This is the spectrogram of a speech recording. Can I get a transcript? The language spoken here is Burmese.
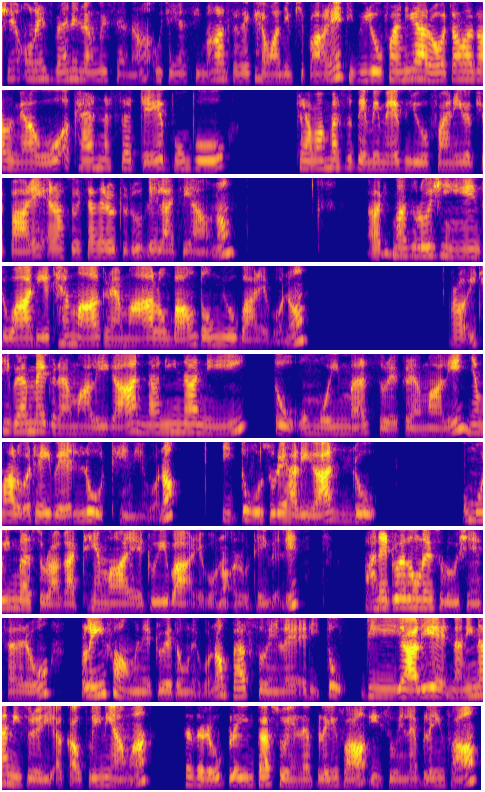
ရှင် online Spanish language center UGNC မှာဆက်လက်ခံဝါခြင်းဖြစ်ပါတယ်ဒီဗီဒီယိုဖိုင်လေးကတော့အကြောင်းသားကျောင်းသူများကိုအခန်း21ဘုံဘို grammar မှတ်စုသင်ပေးမယ်ဗီဒီယိုဖိုင်လေးပဲဖြစ်ပါတယ်အဲ့ဒါဆိုရင်ဆက်ဆက်တို့တူတူလေ့လာကြည့်အောင်နော်အဲ့တော့ဒီမှာဆိုလို့ရှိရင်သူကဒီအခန်းမှာ grammar အလုံးပေါင်း3မျိုးပါတယ်ပေါ့နော်အဲ့တော့ itiban me grammar လေးက nani nani to omoimas ဆိုတဲ့ grammar လေးမြန်မာလိုအဓိပ္ပာယ်လို့ထင်တယ်ပေါ့နော်ဒီ to ဆိုတဲ့ဟာလေးကလို့ အမွေးမတ်ဆိုတာကထင်ပါတယ်တွေးပါတယ်ပေါ့နော်အဲ့လိုအဓိပ္ပာယ်လေဘာနဲ့တွဲသုံးလဲဆိုလို့ရှိရင်ဆန်းစတော့ plain form နဲ့တွဲသုံးတယ်ပေါ့နော် buff ဆိုရင်လည်းအဲ့ဒီတို့ဒီဟာလေးရဲ့နာနီနာနီဆိုတဲ့ဒီအကောက်ကလေးနေရာမှာဆန်းစတော့ plain buff ဆိုရင်လည်း plain form e ဆိုရင်လည်း plain form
